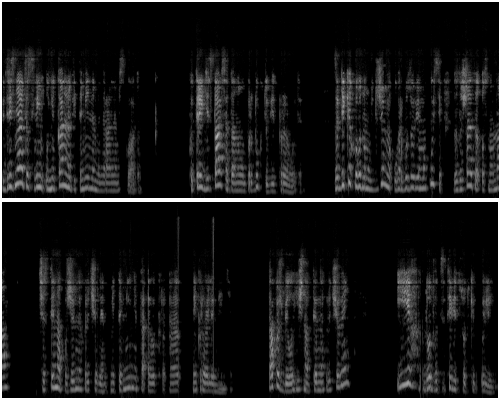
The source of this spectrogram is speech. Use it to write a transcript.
Відрізняється своїм унікально вітамінним мінеральним складом, котрий дістався даному продукту від природи. Завдяки холодному віджиму у гарбузовій макусі залишається основна частина поживних речовин, вітамінів та е, мікроелементів, також біологічно активних речовин і до 20% олії.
